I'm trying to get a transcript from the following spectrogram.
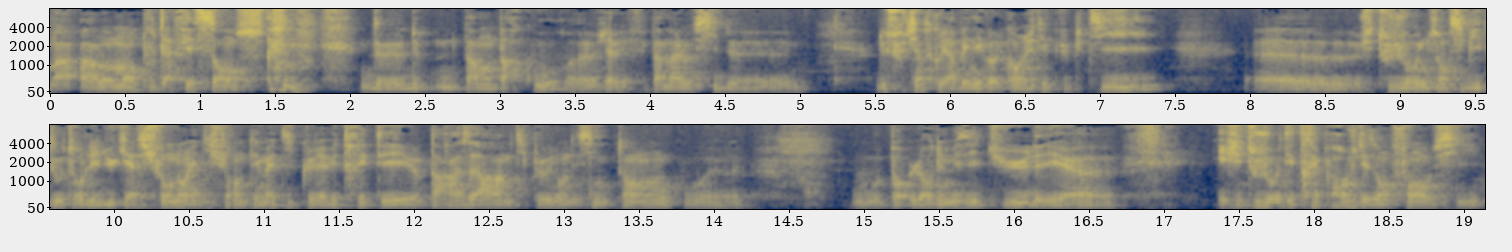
à un moment tout à fait sens de, de, par mon parcours. J'avais fait pas mal aussi de, de soutien scolaire bénévole quand j'étais plus petit. Euh, j'ai toujours une sensibilité autour de l'éducation dans les différentes thématiques que j'avais traitées par hasard un petit peu dans des think tanks ou, ou lors de mes études et, et j'ai toujours été très proche des enfants aussi.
